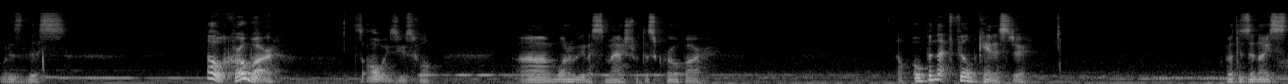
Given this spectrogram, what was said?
What is this? Oh, a crowbar. It's always useful. Um, what are we gonna smash with this crowbar? Oh, open that film canister. But there's a nice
